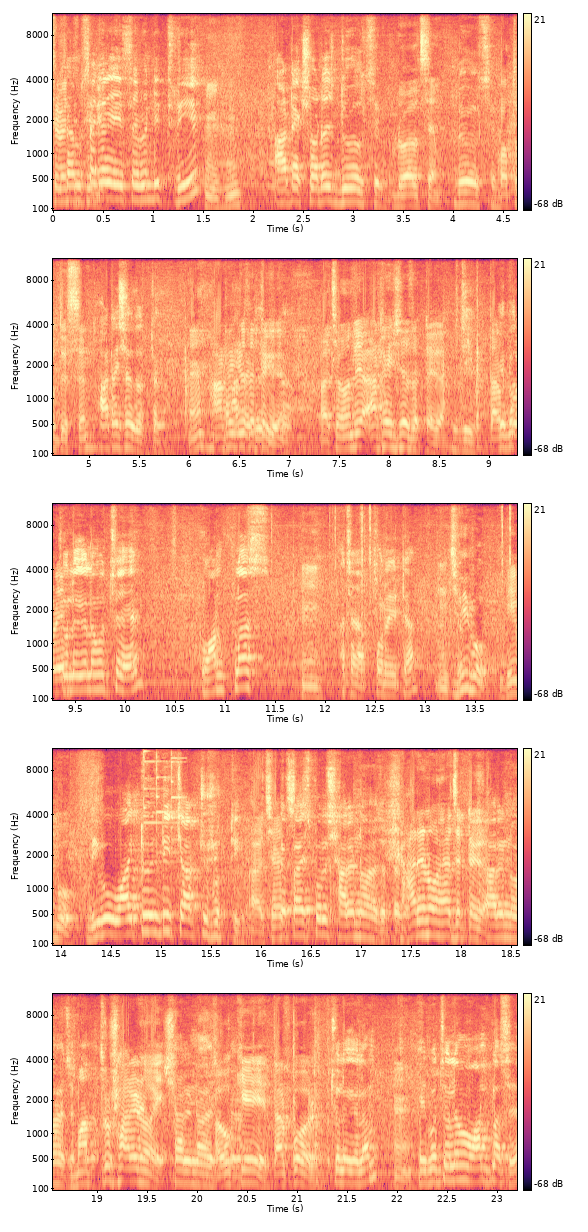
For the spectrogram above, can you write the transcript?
seventy Samsung এর আট একশো আঠাশ dual SIM dual SIM dual SIM কত দিচ্ছেন? আঠাশ হাজার টাকা। হ্যাঁ আঠাশ হাজার টাকা। আচ্ছা আঠাইশ হাজার টাকা। জি। তারপরে? চলে গেলাম হচ্ছে ওয়ান প্লাস আচ্ছা পরে এটা। আচ্ছা। Vivo. Vivo. Vivo Y twenty চার চৌষট্টি আচ্ছা। প্রাইস পড়ে সাড়ে নয় হাজার টাকা। সাড়ে নয় হাজার টাকা? সাড়ে নয় হাজার মাত্র সাড়ে নয়? সাড়ে নয় হাজার ওকে তারপর? চলে গেলাম। হ্যাঁ। এরপর চলে গেলাম ওয়ান প্লাসে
